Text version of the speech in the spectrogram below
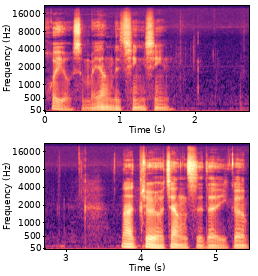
会有什么样的情形？那就有这样子的一个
